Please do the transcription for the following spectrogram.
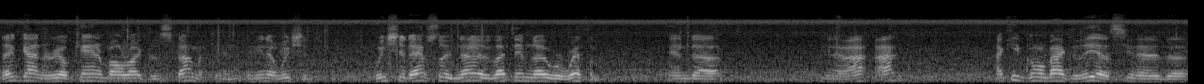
they've gotten a real cannonball right to the stomach, and, and you know we should we should absolutely know let them know we're with them. And uh, you know I, I I keep going back to this. You know the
